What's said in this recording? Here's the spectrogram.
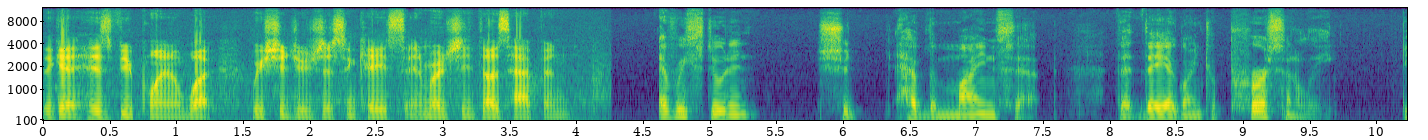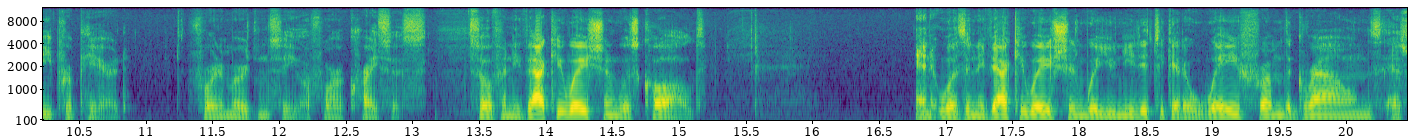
to get his viewpoint on what we should use just in case an emergency does happen. Every student should have the mindset that they are going to personally be prepared for an emergency or for a crisis. So if an evacuation was called, and it was an evacuation where you needed to get away from the grounds as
